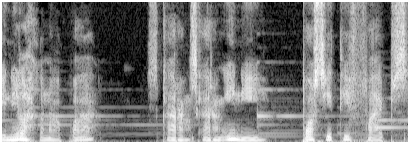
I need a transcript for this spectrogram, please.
Inilah kenapa sekarang-sekarang ini positive vibes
